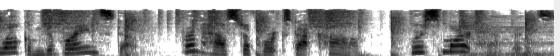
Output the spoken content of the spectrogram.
Welcome to Brain Stuff from HowStuffWorks.com, where smart happens.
